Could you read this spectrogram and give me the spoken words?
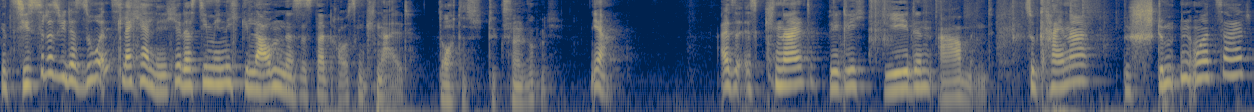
jetzt ziehst du das wieder so ins Lächerliche, dass die mir nicht glauben, dass es da draußen knallt. Doch, das, das knallt wirklich. Ja. Also es knallt wirklich jeden Abend. Zu keiner bestimmten Uhrzeit,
